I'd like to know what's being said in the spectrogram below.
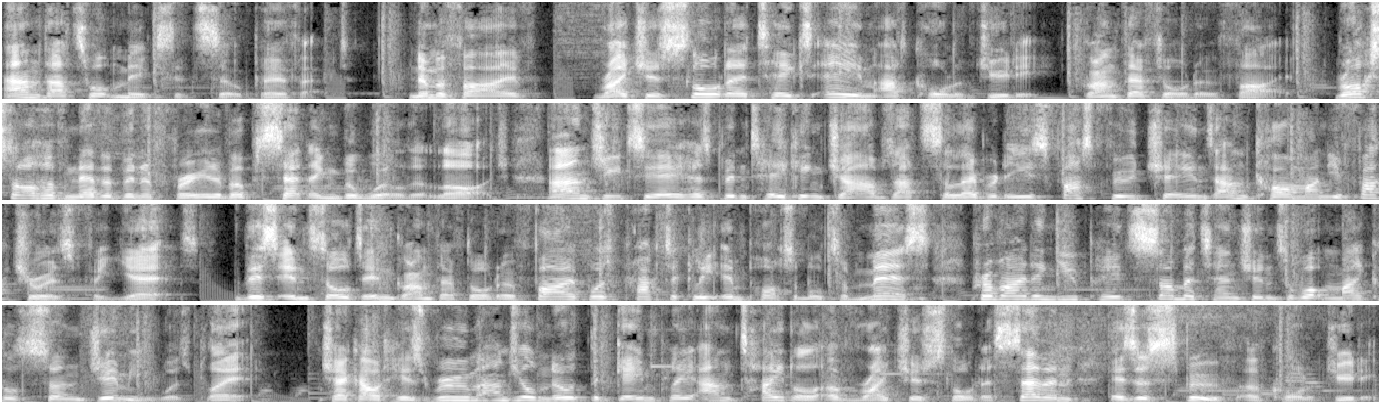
and that's what makes it so perfect. Number 5. Righteous Slaughter takes aim at Call of Duty, Grand Theft Auto 5. Rockstar have never been afraid of upsetting the world at large, and GTA has been taking jabs at celebrities, fast food chains, and car manufacturers for years. This insult in Grand Theft Auto 5 was practically impossible to miss, providing you paid some attention to what Michael's son Jimmy was playing. Check out his room and you'll note the gameplay and title of Righteous Slaughter 7 is a spoof of Call of Duty.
